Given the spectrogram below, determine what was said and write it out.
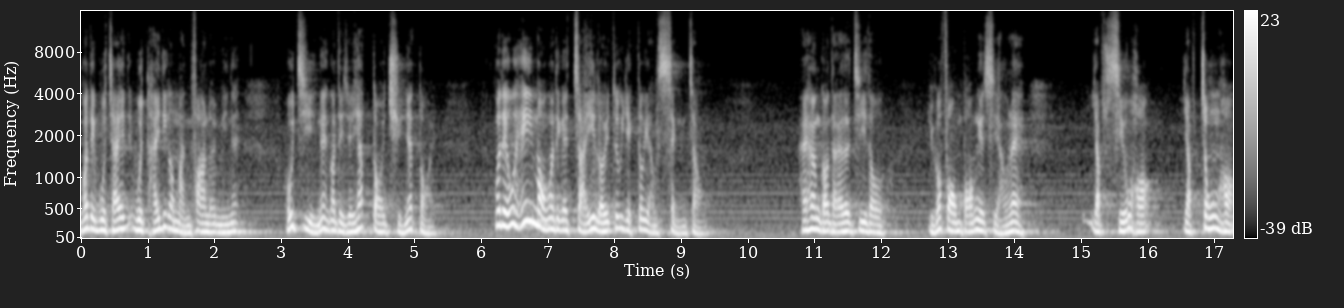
我哋活喺活喺呢個文化裏面咧，好自然咧，我哋就一代傳一代。我哋好希望我哋嘅仔女都亦都有成就。喺香港，大家都知道，如果放榜嘅時候咧，入小學、入中學，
